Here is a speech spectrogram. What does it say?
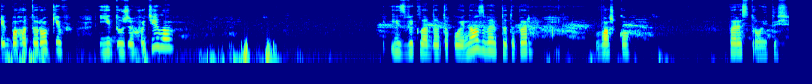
Як багато років її дуже хотіла і звикла до такої назви, то тепер важко перестроїтись.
